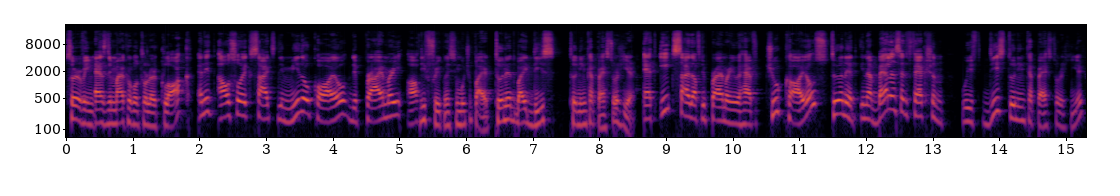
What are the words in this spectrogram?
serving as the microcontroller clock and it also excites the middle coil, the primary of the frequency multiplier, tuned by this tuning capacitor here. At each side of the primary we have two coils tuned in a balanced fashion with this tuning capacitor here,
